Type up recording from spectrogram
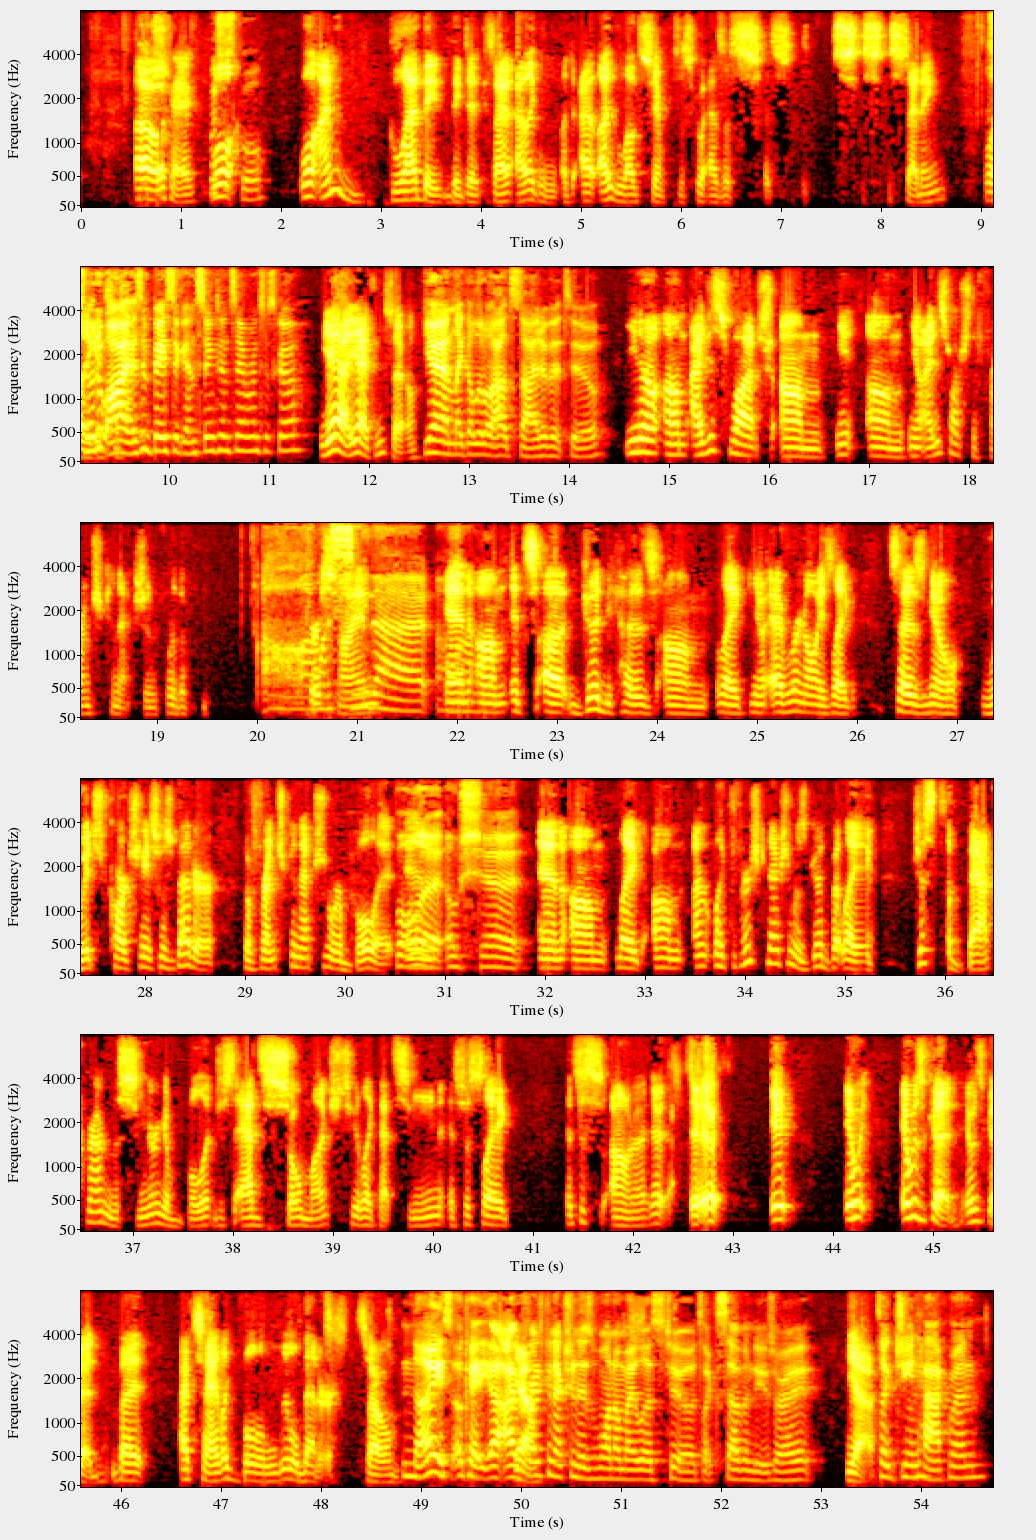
Oh, okay. which Well, is cool. well, I'm glad they they did because I, I like I, I love San Francisco as a s- s- s- setting. Like, so do I. Isn't Basic Instinct in San Francisco? Yeah, yeah, I think so. Yeah, and like a little outside of it too. You know, um, I just watched um, um, you know, I just watched The French Connection for the Oh, First I wanna see time. that. and Oh. um it's uh good because um like you know everyone always like says you know which car chase was better the french connection or bullitt And- Bullitt. oh shit. and, um like um and, like the french connection was good but like just the background and the scenery of bullitt just adds so much to like that scene it's just like it's just i don't know it it it, it, it was good it was good but i'd say i like bullitt a little better so Nice. Okay, yeah, I, Yeah. French Connection is one on my list too. It's like 70s, right? yeah It's like Gene Hackman.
